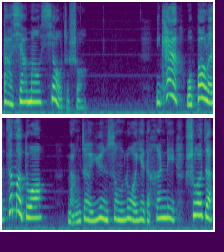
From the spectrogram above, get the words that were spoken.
大瞎猫笑着说。“你看，我抱了这么多。”忙着运送落叶的亨利说着，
